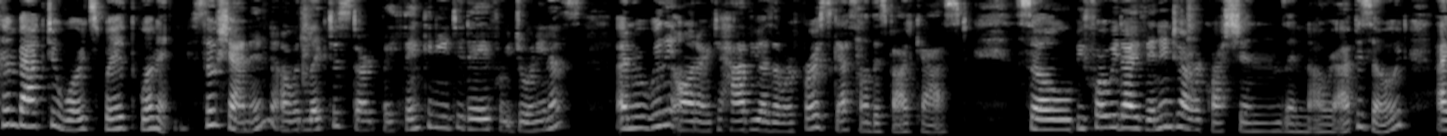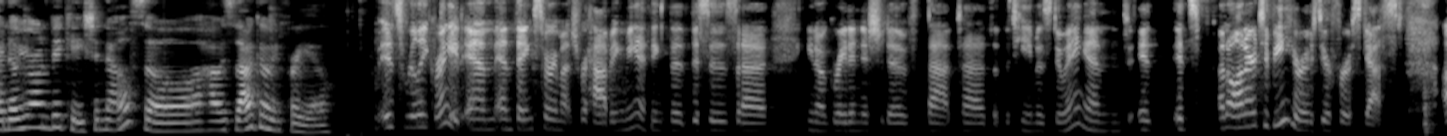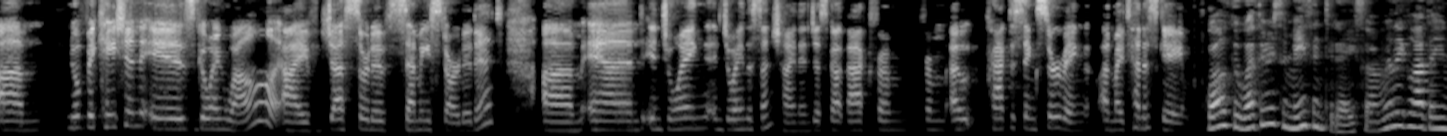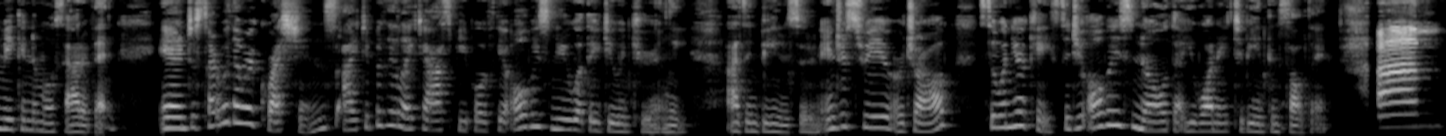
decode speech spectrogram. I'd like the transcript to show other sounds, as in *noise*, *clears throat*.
Welcome back to Words with Women. So, Shannon, I would like to start by thanking you today for joining us, and we're really honored to have you as our first guest on this podcast. So, before we dive in into our questions and our episode, I know you're on vacation now, so how is that going for you? it's really great and and thanks very much for having me i think that this is a you know great initiative that uh, that the team is doing and it it's an honor to be here as your first guest um, no vacation is going well i've just sort of semi started it um, and enjoying enjoying the sunshine and just got back from from out practicing serving on my tennis game well the weather is amazing today so i'm really glad that you're making the most out of it and to start with our questions, I typically like to ask people if they always knew what they do in currently, as in being in a certain industry or job. So, in your case, did you always know that you wanted to be in consulting? Um,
